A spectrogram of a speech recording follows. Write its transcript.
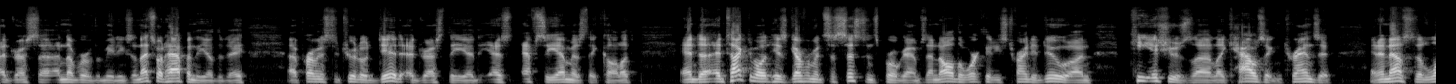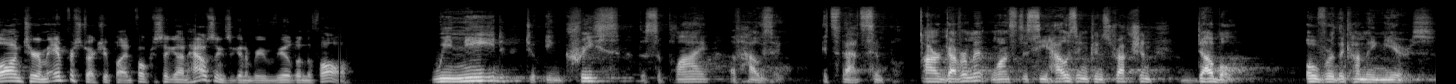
address a, a number of the meetings. And that's what happened the other day. Uh, prime Minister Trudeau did address the, uh, the FCM, as they call it, and, uh, and talked about his government's assistance programs and all the work that he's trying to do on key issues uh, like housing, transit, and announced a long term infrastructure plan focusing on housing is going to be revealed in the fall. We need to increase the supply of housing. It's that simple. Our government wants to see housing construction double over the coming years.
